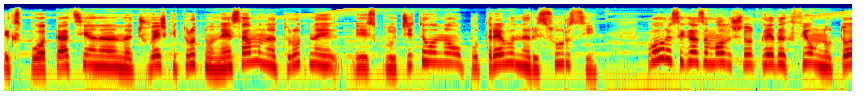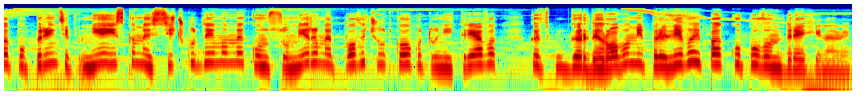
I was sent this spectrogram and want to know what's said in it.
експлоатация на, на човешки труд, но не само на труд, на изключителна употреба на ресурси. Говоря сега за мода, защото гледах филм, но то е по принцип. Ние искаме всичко да имаме, консумираме повече отколкото ни трябва, като гардероба ми прелива и пак купувам дрехи, нали?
